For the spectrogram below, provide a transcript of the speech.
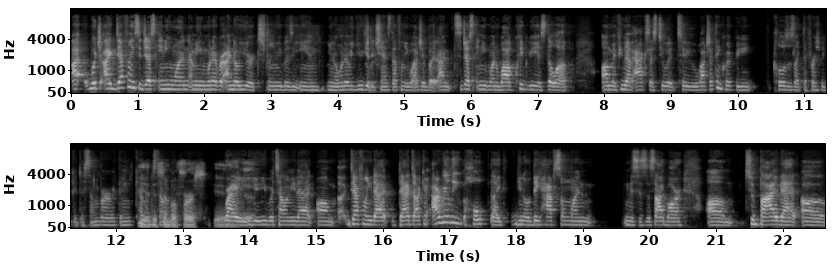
I, which I definitely suggest anyone. I mean, whenever I know you're extremely busy, Ian. You know, whenever you get a chance, definitely watch it. But I suggest anyone while Quibi is still up, um, if you have access to it, to watch. I think Quibi closes like the first week of December, I think. Kevin yeah, December first. Yeah. Right. Yeah. You, you were telling me that. Um, uh, definitely that that document. I really hope like you know they have someone. this is a sidebar. Um, to buy that uh,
